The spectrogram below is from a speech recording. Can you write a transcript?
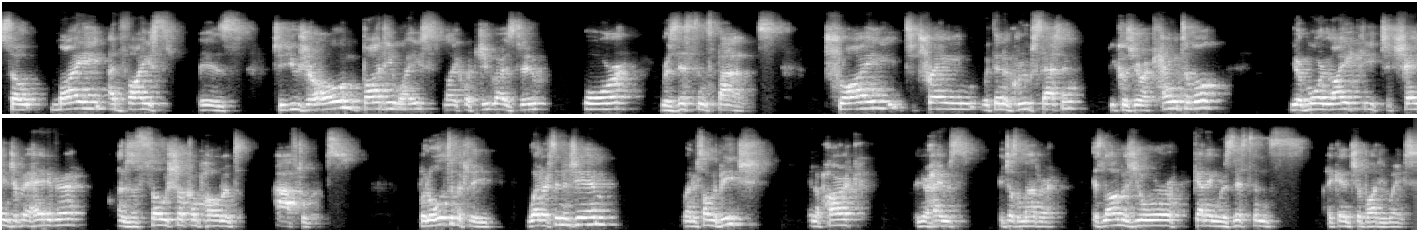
So my advice is to use your own body weight, like what you guys do, or resistance bands. Try to train within a group setting because you're accountable. You're more likely to change your behavior and there's a social component afterwards. But ultimately, whether it's in a gym, whether it's on the beach, in a park, in your house, it doesn't matter. As long as you're getting resistance against your body weight.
